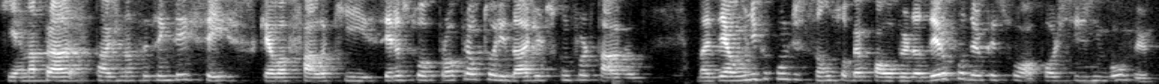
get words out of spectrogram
Que é na pra, página 66, que ela fala que ser a sua própria autoridade é desconfortável, mas é a única condição sob a qual o verdadeiro poder pessoal pode se desenvolver.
